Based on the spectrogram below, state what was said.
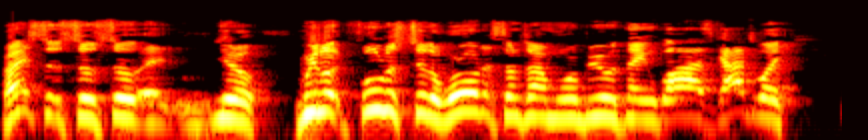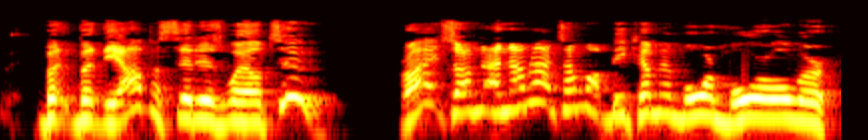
Right? So, so, so, uh, you know, we look foolish to the world and sometimes we're doing things wise God's way, but, but the opposite is well too. Right? So I'm, and I'm not talking about becoming more moral or,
